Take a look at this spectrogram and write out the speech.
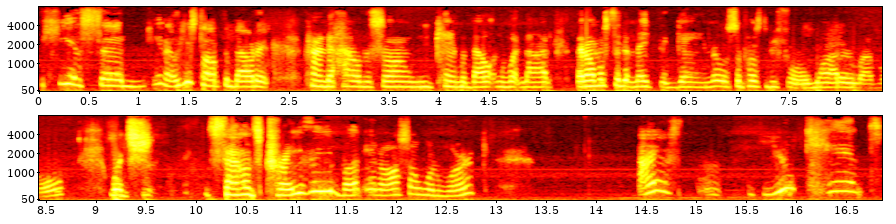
he has said, you know, he's talked about it, kind of how the song came about and whatnot. That almost didn't make the game. It was supposed to be for a water level, which sounds crazy, but it also would work. I, you can't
